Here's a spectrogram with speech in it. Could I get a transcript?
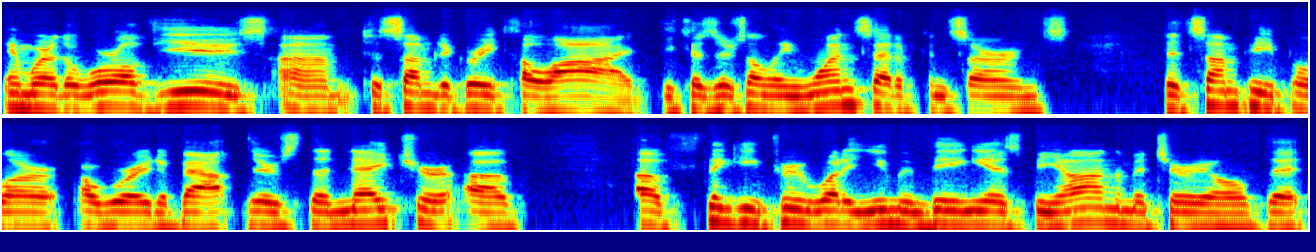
and where the worldviews, um, to some degree, collide because there's only one set of concerns that some people are are worried about. There's the nature of of thinking through what a human being is beyond the material that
